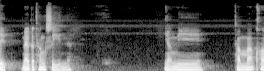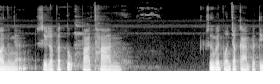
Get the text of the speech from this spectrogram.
ติดแม้กระทั่งศีลนะอย่างมีธรรมะข้อหนึ่งเนี่ยศีลปตุปาทาน ซึ่งเป็นผลจากการปฏิ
